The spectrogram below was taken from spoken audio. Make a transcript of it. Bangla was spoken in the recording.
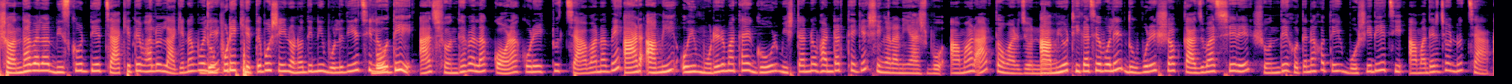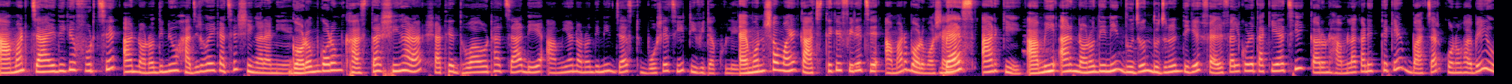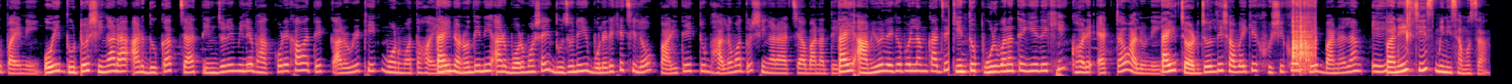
সন্ধ্যাবেলা বিস্কুট দিয়ে চা খেতে ভালো লাগে না বলে দুপুরে খেতে বসেই ননদিনী বলে দিয়েছিল বৌদি আজ সন্ধ্যাবেলা কড়া করে একটু চা বানাবে আর আমি ওই মোড়ের মাথায় গৌর মিষ্টান্ন ভান্ডার থেকে সিঙ্গারা নিয়ে আসব আমার আর তোমার জন্য। আমিও ঠিক আছে বলে দুপুরের সব কাজবাজ সেরে সন্ধে হতে না হতে বসিয়ে দিয়েছি আমাদের জন্য চা। আমার চা এদিকে ফুটছে আর ননদিনীও হাজির হয়ে গেছে সিঙ্গারা নিয়ে। গরম গরম খাস্তা সিঙ্গারা সাথে ধোয়া ওঠা চা দিয়ে আমি আর ননদিনী জাস্ট বসেছি টিভিটা খুলে। এমন সময় কাজ থেকে ফিরেছে আমার বড়মশাই ব্যাস আর কি? আমি আর ননদিনী দুজন দুজনের দিকে ফ্যাল ফ্যাল করে তাকিয়ে আছি কারণ হামলাকারীর থেকে বাঁচার কোনোভাবেই উপায় নেই। ওই দুটো সিঙ্গারা আর দু কাপ চা তিনজনে মিলে ভাগ করে খাওয়াতে কারোরই ঠিক মন মতো হয় তাই ননদিনী আর বড়মশাই দুজনেই বলে রেখেছিল বাড়িতে একটু ভালো মতো সিঙ্গারা আর চা বানাতে। তাই আমিও লেগে পড়লাম কাজে কিন্তু পুর বানাতে গিয়ে দেখি ঘরে একটাও আলু নেই। তাই চটজলদি সবাইকে খুশি করতে বানালাম এই পানির চিজ মিনি সামোসা।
